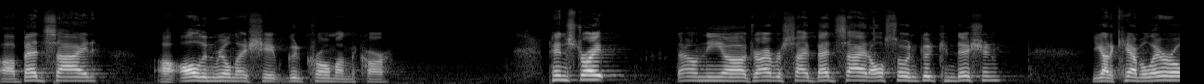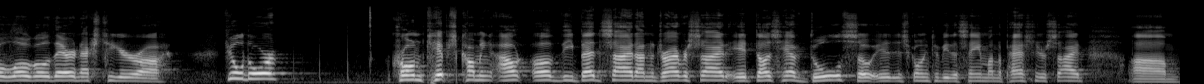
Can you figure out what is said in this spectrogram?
uh, bedside, uh, all in real nice shape, good chrome on the car. Pinstripe down the uh, driver's side bedside, also in good condition. You got a Caballero logo there next to your uh, fuel door. Chrome tips coming out of the bedside on the driver's side. It does have duals, so it is going to be the same on the passenger side. Um,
